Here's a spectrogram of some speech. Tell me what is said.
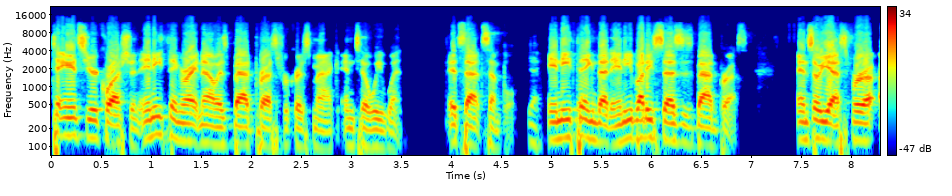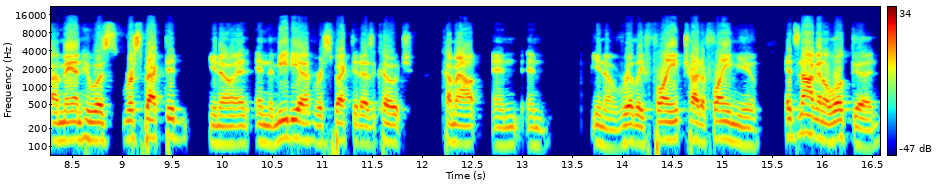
to answer your question, anything right now is bad press for Chris Mack until we win. It's that simple. Yeah. Anything that anybody says is bad press. And so, yes, for a man who was respected, you know, in, in the media, respected as a coach, come out and and you know really flame try to flame you. It's not going to look good.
